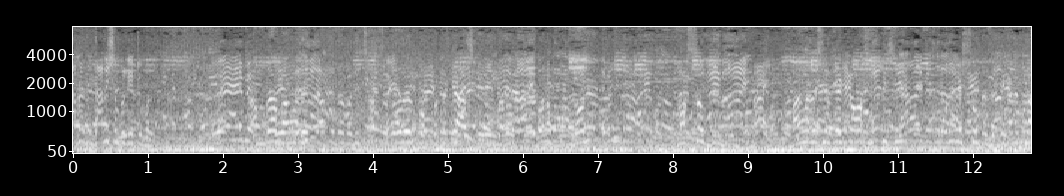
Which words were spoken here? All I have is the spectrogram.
আপনাদের দাবি সম্পর্কে একটু বলেন। আমরা বাংলাদেশ জাতীয়তাবাদী ছাত্র দলের পক্ষ থেকে আজকের এই মানব মানববন্ধন দর্শকদের বাংলাদেশের যে একটা অস্থিতিশীল পরিবেশ চলতেছে, যেখানে কোনো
